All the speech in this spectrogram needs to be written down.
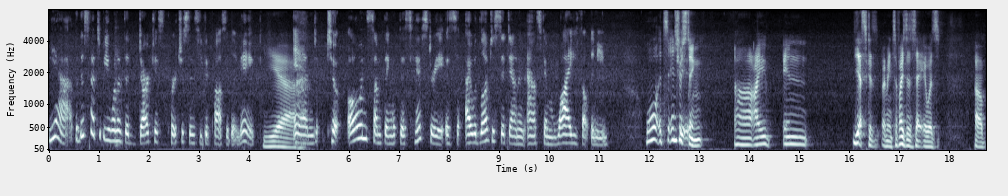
Yeah, but this had to be one of the darkest purchases you could possibly make. yeah And to own something with this history is, I would love to sit down and ask him why he felt the need. Well, it's interesting. Uh, I in yes, because I mean, suffice it to say, it was a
